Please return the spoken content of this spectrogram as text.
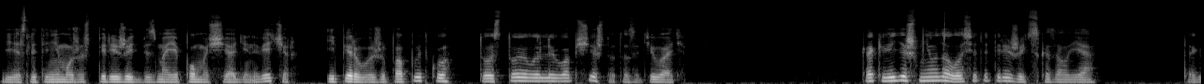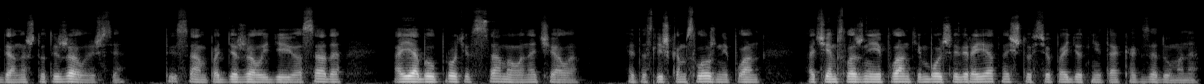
Если ты не можешь пережить без моей помощи один вечер и первую же попытку, то стоило ли вообще что-то затевать? «Как видишь, мне удалось это пережить», — сказал я. «Тогда на что ты жалуешься? Ты сам поддержал идею осада, а я был против с самого начала». Это слишком сложный план, а чем сложнее план, тем больше вероятность, что все пойдет не так, как задумано.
